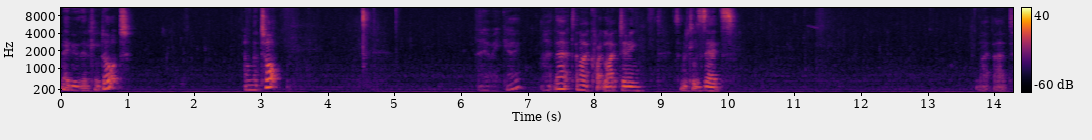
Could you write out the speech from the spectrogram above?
maybe with a little dot on the top. There we go, like that. And I quite like doing some little Zs, like that.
